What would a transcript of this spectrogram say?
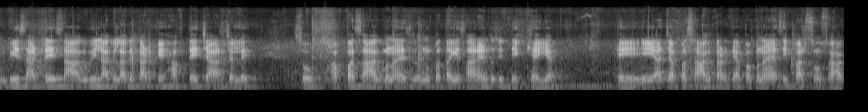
ਵੀ ਸਾਡੇ ਸਾਗ ਵੀ ਅਲੱਗ-ਅਲੱਗ ਤੜਕੇ ਹਫ਼ਤੇ ਚਾਰ ਚੱਲੇ। ਸੋ ਆਪਾਂ ਸਾਗ ਬਣਾਇਆ ਸੀ, ਤੁਹਾਨੂੰ ਪਤਾ ਹੀ ਹੈ, ਸਾਰਿਆਂ ਨੇ ਤੁਸੀਂ ਦੇਖਿਆ ਹੀ ਆ। ਤੇ ਇਹ ਅੱਜ ਆਪਾਂ ਸਾਗ ਤੜਕੇ ਆਪਾਂ ਬਣਾਇਆ ਸੀ, ਪਰਸੋਂ ਸਾਗ।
